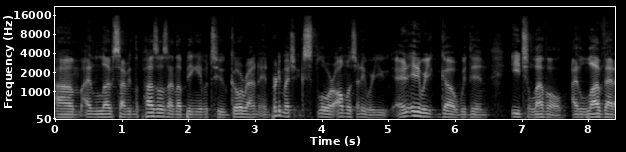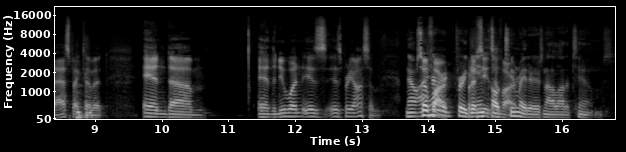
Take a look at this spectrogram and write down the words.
Um, I love solving the puzzles. I love being able to go around and pretty much explore almost anywhere you anywhere you can go within each level. I love that aspect of it. And um, and the new one is is pretty awesome. Now, So I far, heard for a game seen so called. Tomb Raider, there's not a lot of tombs.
